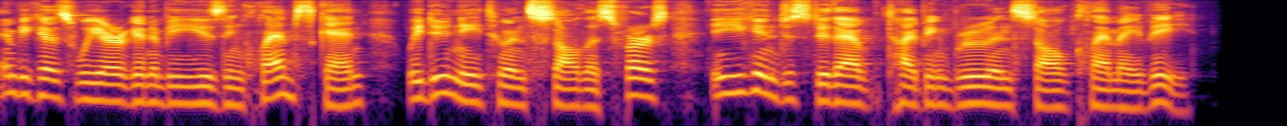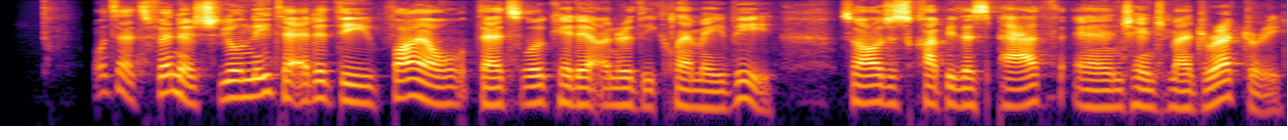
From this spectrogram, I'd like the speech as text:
And because we are going to be using ClamScan, we do need to install this first, and you can just do that typing brew install clamav. Once that's finished, you'll need to edit the file that's located under the clamav. So I'll just copy this path and change my directory.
